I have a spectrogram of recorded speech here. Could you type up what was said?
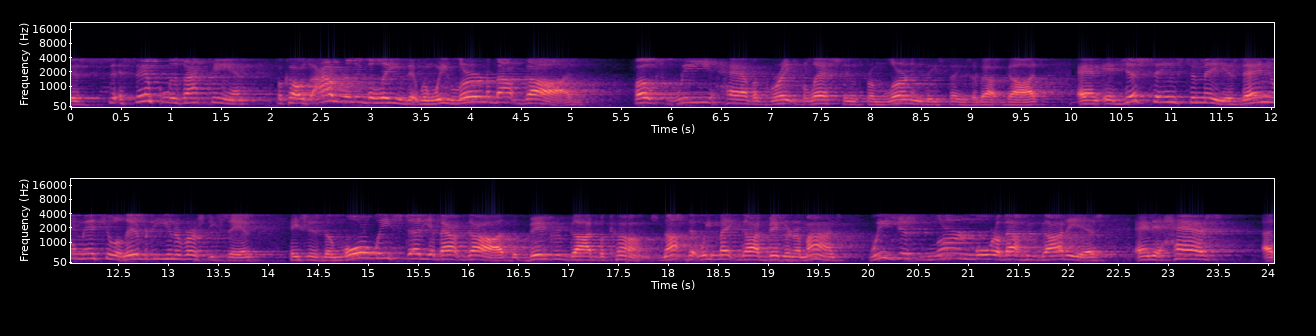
as simple as I can because I really believe that when we learn about God, folks, we have a great blessing from learning these things about God. And it just seems to me, as Daniel Mitchell at Liberty University said, he says, the more we study about God, the bigger God becomes. Not that we make God bigger in our minds, we just learn more about who God is, and it has a,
